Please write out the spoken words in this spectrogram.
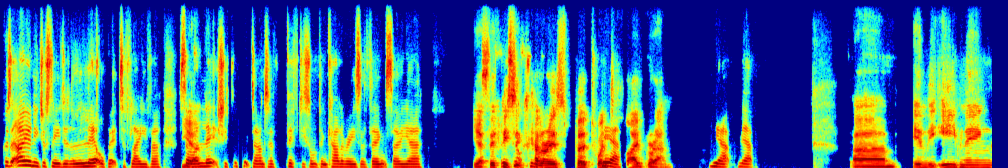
because I only just needed a little bit to flavour. So Yeah. I literally took it down to 50 something calories, I think. So yeah, Yeah, It's- it's not 56 too bad. calories per 25 gram. yeah, yeah. Um, in the evening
